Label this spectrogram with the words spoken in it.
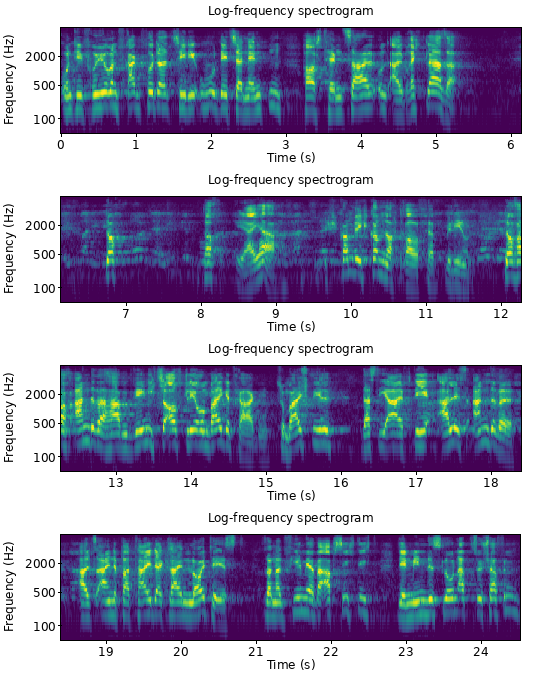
und die früheren Frankfurter CDU-Dezernenten Horst Hemzahl und Albrecht Glaser. Doch, doch, ja, ja, ich komme, ich komme noch drauf, Herr Bellino. Doch auch andere haben wenig zur Aufklärung beigetragen, z. B., dass die AfD alles andere als eine Partei der kleinen Leute ist, sondern vielmehr beabsichtigt, den Mindestlohn abzuschaffen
